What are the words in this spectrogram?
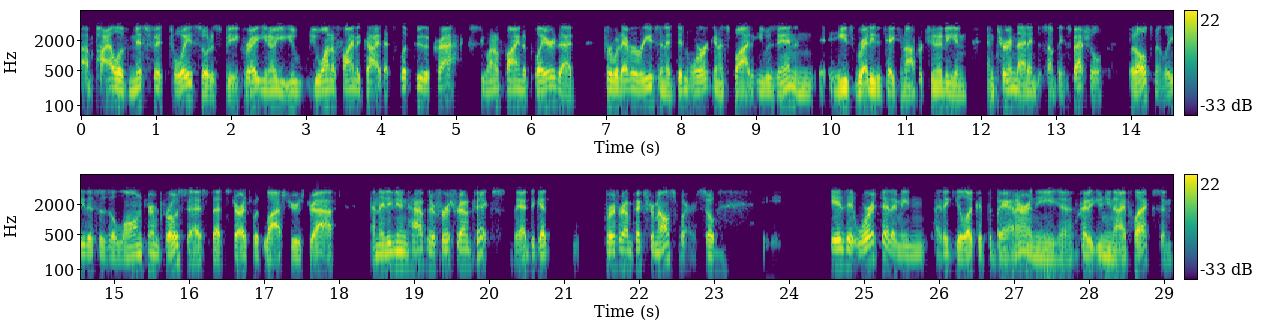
a pile of misfit toys, so to speak, right? You know, you you you want to find a guy that slipped through the cracks. You want to find a player that for whatever reason it didn't work in a spot he was in and he's ready to take an opportunity and and turn that into something special but ultimately this is a long term process that starts with last year's draft and they didn't even have their first round picks they had to get first round picks from elsewhere so is it worth it i mean i think you look at the banner and the uh, credit union iplex and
